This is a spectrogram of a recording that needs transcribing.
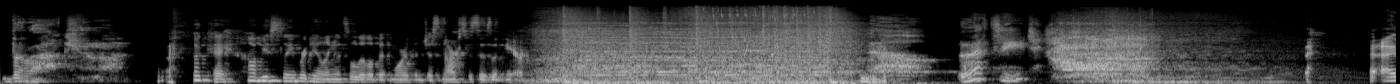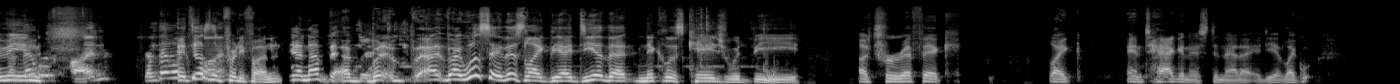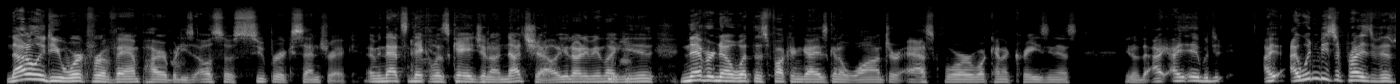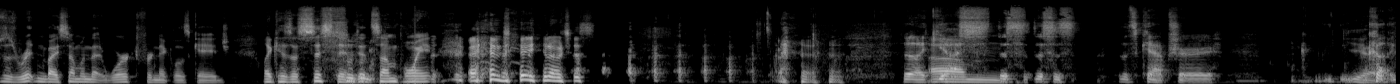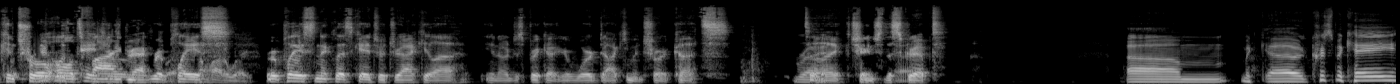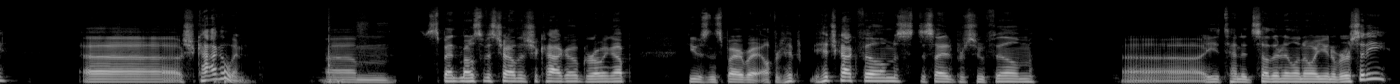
the Dracula. Okay, obviously we're dealing with a little bit more than just narcissism here. Now, let's eat. I that mean, was fun. That was it does fun. look pretty fun. Yeah, not bad. Uh, but, but I, I will say this: like the idea that Nicolas Cage would be a terrific, like, antagonist in that idea of like. Not only do you work for a vampire, but he's also super eccentric. I mean, that's Nicolas Cage in a nutshell. You know what I mean? Like, you never know what this fucking guy is going to want or ask for, or what kind of craziness. You know, I, I it would I, I wouldn't be surprised if this was written by someone that worked for Nicolas Cage, like his assistant at some point, and you know, just They're like, yes, Um, this this is this capture. Yeah. C- control Alt Find replace A lot of replace Nicolas Cage with Dracula. You know, just break out your Word document shortcuts to like change the script. um, uh, Chris McKay, uh, Chicagoan. Um, spent most of his childhood in Chicago. Growing up, he was inspired by Alfred Hitchcock films. Decided to pursue film. Uh, he attended Southern Illinois University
